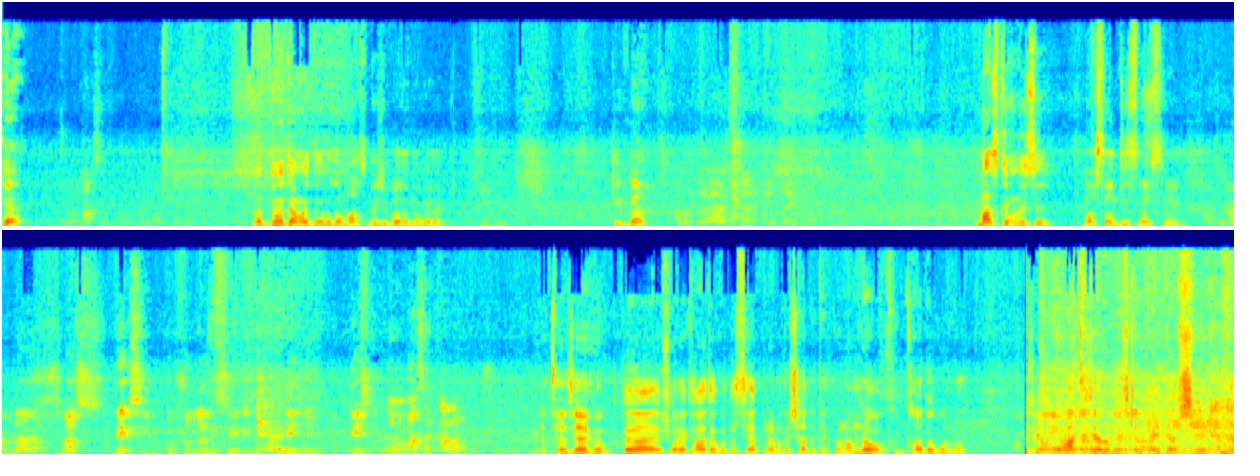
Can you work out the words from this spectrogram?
কে? তোমার জামাই তো লোক মাছ বেশি পছন্দ করে। ঠিক না? মাছ কেমন হয়েছে? মাছ তো আনতেছি মাছ নাই। আমরা মাছ দেখছি খুব সুন্দর হয়েছে কিন্তু খাই দেখি টেস্ট আচ্ছা যাই হোক তা সবাই খাওয়া দাওয়া করতেছে আপনারা আমাদের সাথে থাকুন আমরা এখন খাওয়া দাওয়া করব। যারা অনুষ্ঠান খাইতে আসছে এখানে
